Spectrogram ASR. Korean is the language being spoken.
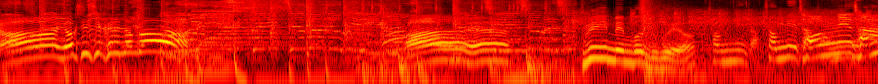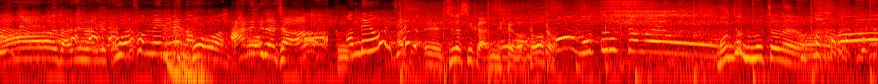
아, 역시 시크릿 넘버! 아, 예. 메인 멤버 누구예요? 접니다. 접니다. 접니다. 아, 아 난리 난 게. 보아 선배님의 넘버원. 어, 아닙니다, 자. 그, 안 돼요, 이제? 아, 예, 준하 씨가 안 돼요. 어, 못 들었잖아요. 먼저 눌렀잖아요. 아,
